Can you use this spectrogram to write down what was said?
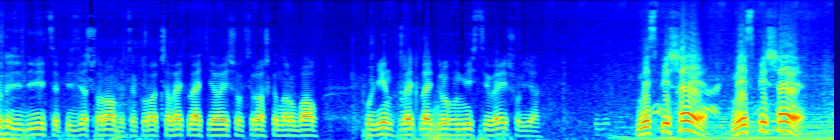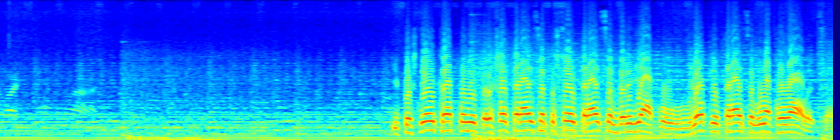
Друзі, дивіться, пізде, що робиться. Коротше, ледь-ледь я вийшов, Сережка нарубав кулін, ледь-ледь в другому місці вийшов я. Не спіши, не спіши. І пишньою крепко не якщо впирається пишньою, впирається в дерев'яку, в льот не впирається, вона повалиться.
